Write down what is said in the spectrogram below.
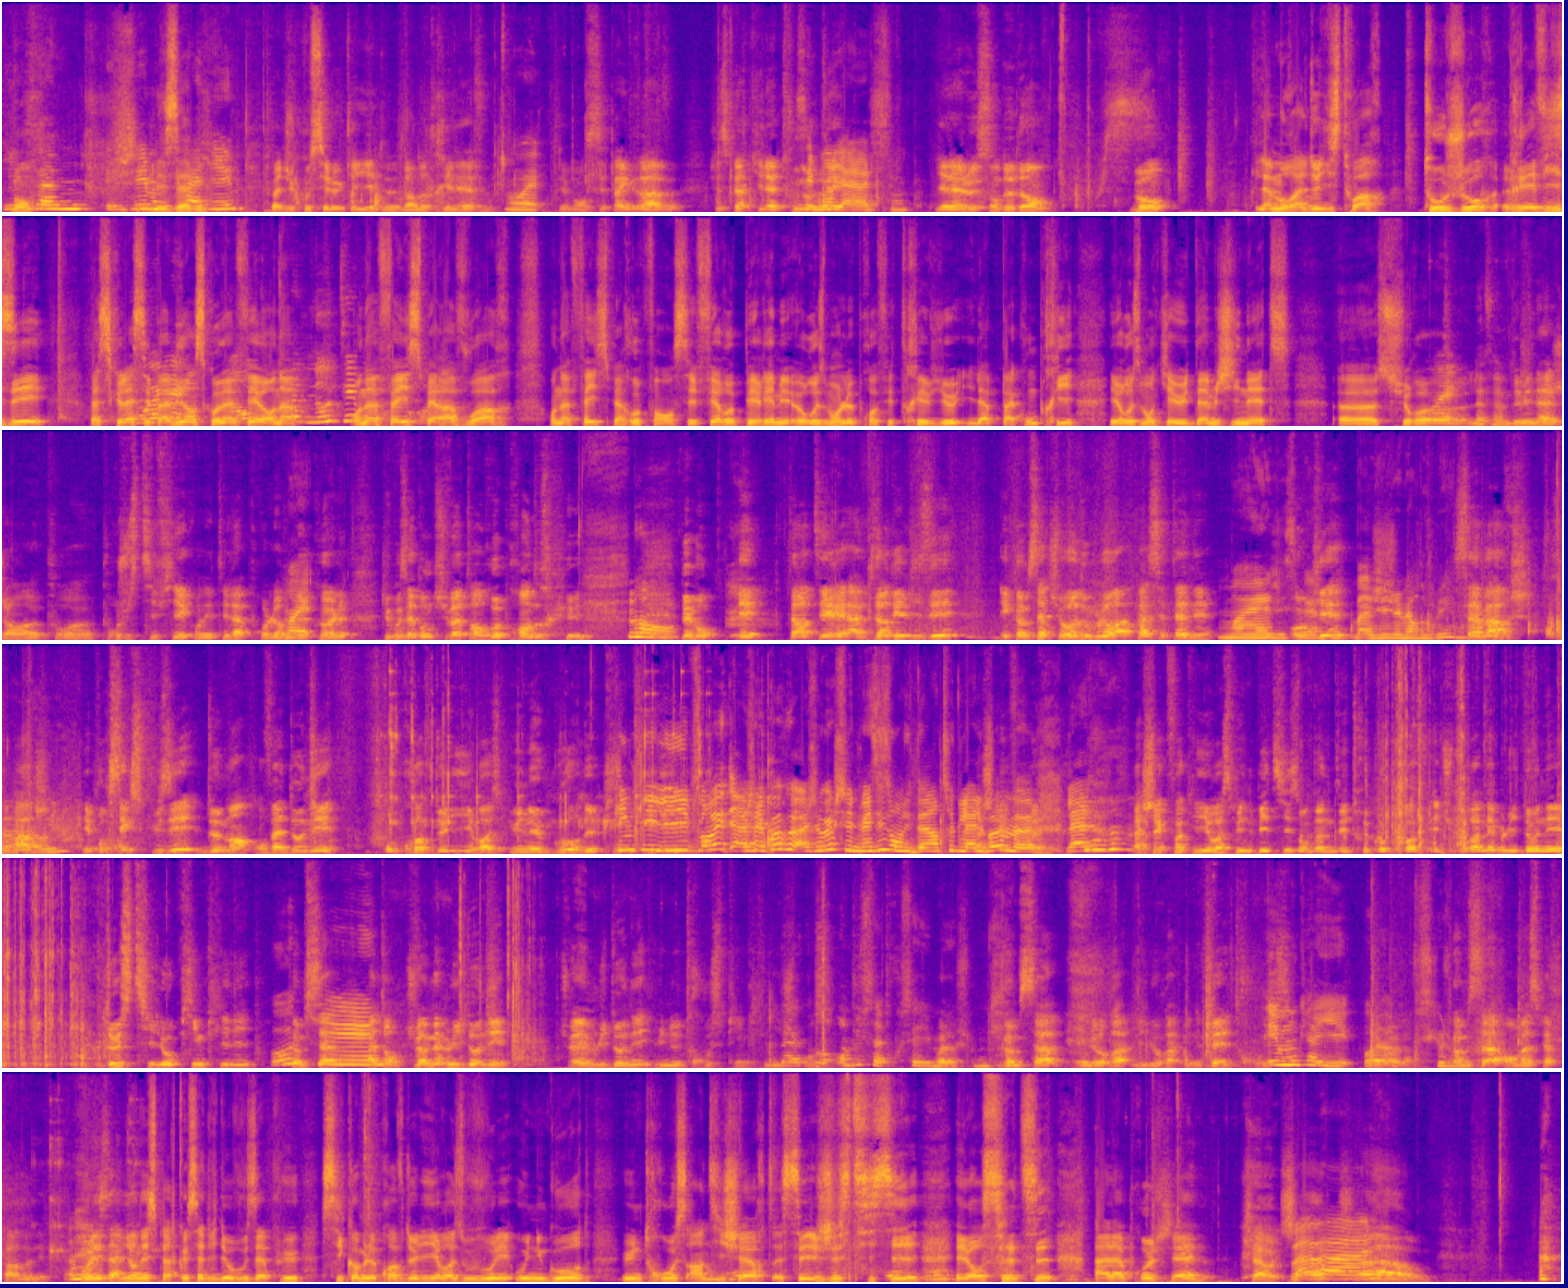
Les amis, j'ai mon cahier. Bah, du coup, c'est le cahier d'un autre élève. Ouais, Mais bon, c'est pas grave. J'espère qu'il a tout c'est noté. bon, il y a la leçon. Il y a la leçon dedans. Bon, la morale de l'histoire, toujours réviser. Parce que là, c'est pas bien ce qu'on a fait. On a, on a failli se faire avoir. On a failli se faire rep- enfin, on s'est fait repérer, mais heureusement, le prof est très vieux. Il a pas compris. Et heureusement qu'il y a eu Dame Ginette euh, sur euh, Ouais. la femme de ménage hein, pour, euh, pour justifier qu'on était là pour l'heure Ouais. de colle. Du coup, ça tombe, tu vas t'en reprendre une. Non. Mais bon, et t'as intérêt à bien réviser. Et comme ça, tu redoubleras pas cette année. Ouais, j'espère. Ok. Bah, j'ai jamais redoublé. Ça marche Ça Bah, marche oui. Et pour s'excuser, demain, on va donner au prof de Lily Rose une gourde Pink Pink Lily. En fait, à chaque fois que, à chaque fois que je fais une bêtise, on lui donne un truc, l'album. À chaque- euh. À chaque fois que Lily Rose fait une bêtise, on donne des trucs au prof et tu pourras même lui donner deux stylos Pink Lily. Comme ça. Attends, tu vas même lui donner. Tu vas même lui donner une trousse Pink Lily, je pense. D'accord. En plus, sa trousse, elle est Voilà. moche. donc. Comme ça, elle aura, il aura une belle trousse. Et mon cahier. Voilà. voilà. Parce que je Comme ça, on va se faire pardonner. Bon les amis, on espère que cette vidéo vous a plu. Si comme le prof de Lily Rose, vous voulez ou une gourde, une trousse, un t-shirt, c'est juste ici. Et on se dit à la prochaine. Ciao, ciao, Bye bye. ciao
